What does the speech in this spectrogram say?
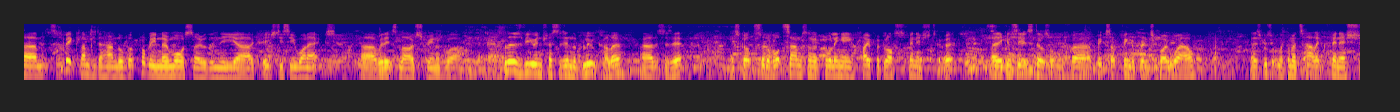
Um, so it's a bit clumsy to handle, but probably no more so than the uh, HTC One X uh, with its large screen as well. For those of you interested in the blue colour, uh, this is it. It's got sort of what Samsung are calling a hypergloss finish to it. Uh, you can see it still sort of uh, picks up fingerprints quite well. And it's got sort of like a metallic finish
